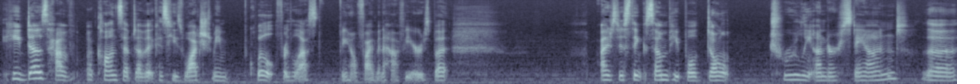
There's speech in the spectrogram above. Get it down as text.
he does have a concept of it because he's watched me quilt for the last you know five and a half years but i just think some people don't truly understand the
